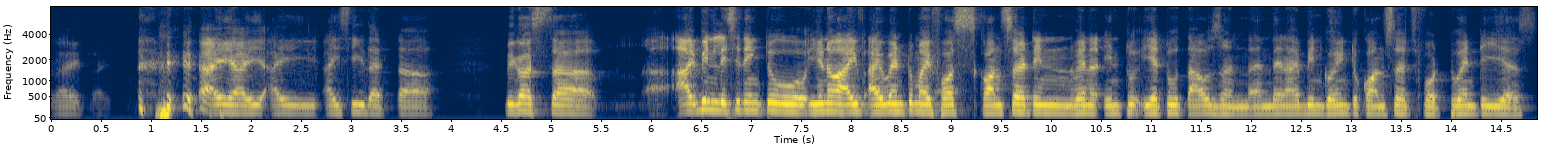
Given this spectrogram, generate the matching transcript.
Right, right. I, I, I, I see that uh, because uh, I've been listening to, you know, I, I went to my first concert in when into year 2000, and then I've been going to concerts for 20 years,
